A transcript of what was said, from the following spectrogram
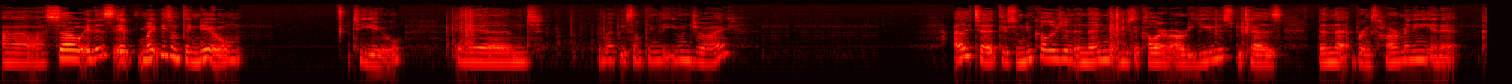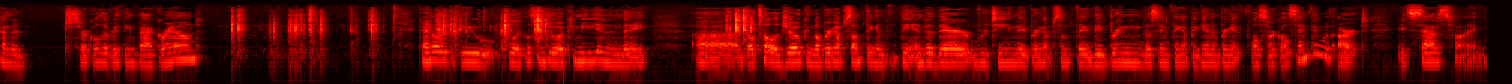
Uh, so it is, it might be something new to you and it might be something that you enjoy. I like to throw some new colors in and then use a color I've already used because then that brings harmony and it kind of circles everything back around. Kind of like if you like listen to a comedian and they uh, they'll tell a joke and they'll bring up something and at the end of their routine they bring up something they bring the same thing up again and bring it full circle. Same thing with art. It's satisfying.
